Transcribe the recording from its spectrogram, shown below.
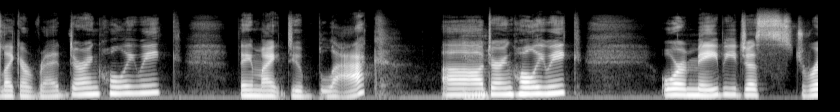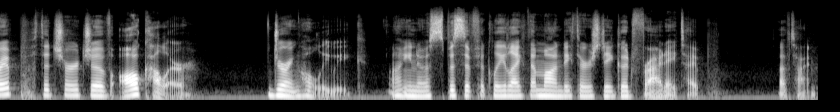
like a red during Holy Week. They might do black uh, during Holy Week, or maybe just strip the church of all color during Holy Week. Uh, you know, specifically like the Maundy, Thursday, Good Friday type of time.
